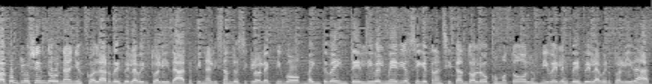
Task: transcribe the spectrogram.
Va concluyendo un año escolar desde la virtualidad. Finalizando el ciclo lectivo 2020, el nivel medio sigue transitándolo como todos los niveles desde la virtualidad.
